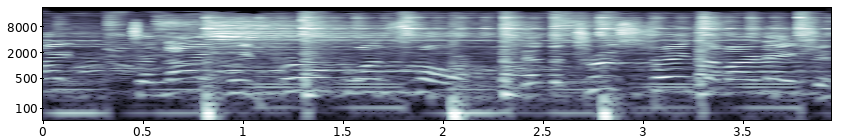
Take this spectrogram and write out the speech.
Bright, tonight we've proved once more that the true strength of our nation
